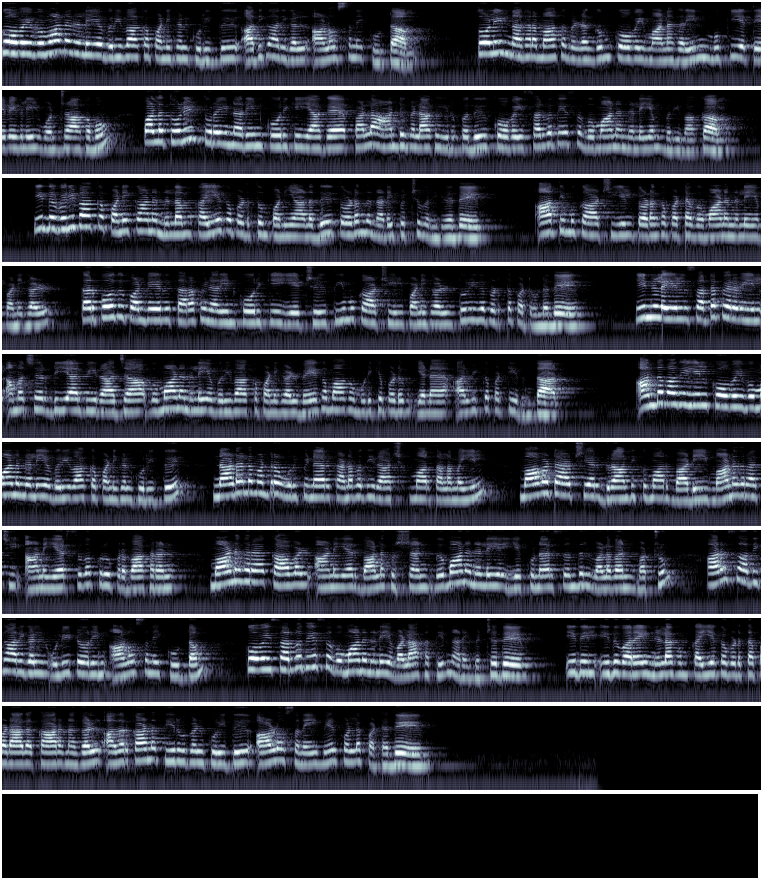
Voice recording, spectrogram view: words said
கோவை விமான நிலைய விரிவாக்க பணிகள் குறித்து அதிகாரிகள் ஆலோசனை கூட்டம். தொழில் நகரமாக விளங்கும் கோவை மாநகரின் முக்கிய தேவைகளில் ஒன்றாகவும் பல தொழில்துறையினரின் கோரிக்கையாக பல ஆண்டுகளாக இருப்பது கோவை சர்வதேச விமான நிலையம் விரிவாக்கம். இந்த விரிவாக்க பணிக்கான நிலம் கையகப்படுத்தும் பணியானது தொடர்ந்து நடைபெற்று வருகிறது. அதிமுக ஆட்சியில் தொடங்கப்பட்ட விமான நிலைய பணிகள் தற்போது பல்வேறு தரப்பினரின் கோரிக்கையை ஏற்று திமுக ஆட்சியில் பணிகள் துரிதப்படுத்தப்பட்டுள்ளது. இந்நிலையில் சட்டப்பேரவையில் அமைச்சர் டிஆர்பி ராஜா விமான நிலைய விரிவாக்க பணிகள் வேகமாக முடிக்கப்படும் என அறிவிக்கப்பட்டிருந்தார். அந்த வகையில் கோவை விமான நிலைய விரிவாக்க பணிகள் குறித்து நாடாளுமன்ற உறுப்பினர் கணபதி ராஜ்குமார் தலைமையில் மாவட்ட ஆட்சியர் கிராந்திகுமார் பாடி மாநகராட்சி ஆணையர் சிவகுரு பிரபாகரன் மாநகர காவல் ஆணையர் பாலகிருஷ்ணன் விமான நிலைய இயக்குனர் செந்தில் வளவன் மற்றும் அரசு அதிகாரிகள் உள்ளிட்டோரின் ஆலோசனைக் கூட்டம் கோவை சர்வதேச விமான நிலைய வளாகத்தில் நடைபெற்றது. இதில் இதுவரை நிலகம் கையகப்படுத்தப்படாத காரணங்கள் அதற்கான தீர்வுகள் குறித்து ஆலோசனை மேற்கொள்ளப்பட்டது.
